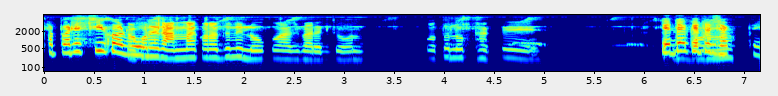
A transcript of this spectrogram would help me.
তারপরে কি করব? তখন রান্না করার জন্য লোকও আসবে আরেকজন। কত লোক থাকবে? কেটে কেটে থাকবে।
